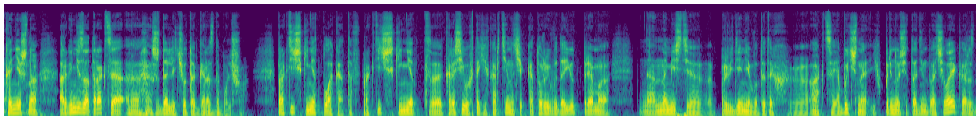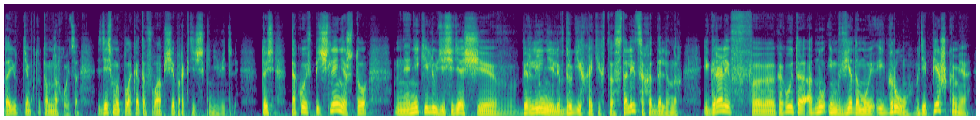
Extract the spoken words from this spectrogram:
Конечно, организатор акции э, ждали чего-то гораздо большего. Практически нет плакатов, практически нет э, красивых таких картиночек, которые выдают прямо э, на месте проведения вот этих акций. Обычно их приносят один-два человека, раздают тем, кто там находится. Здесь мы плакатов вообще практически не видели. То есть такое впечатление, что некие люди, сидящие в Берлине или в других каких-то столицах отдаленных, играли в какую-то одну им ведомую игру, где пешками –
